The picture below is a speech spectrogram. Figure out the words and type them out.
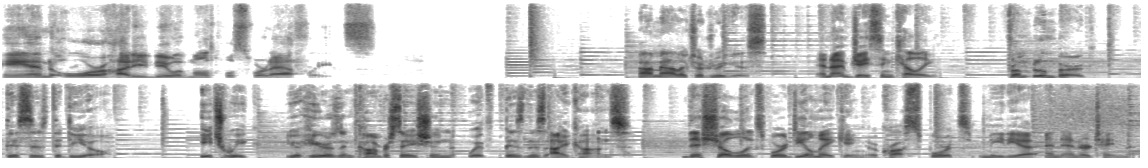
and or how do you deal with multiple sport athletes? I'm Alex Rodriguez. And I'm Jason Kelly. From Bloomberg, this is The Deal. Each week, you'll hear us in conversation with business icons. This show will explore deal making across sports, media, and entertainment.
